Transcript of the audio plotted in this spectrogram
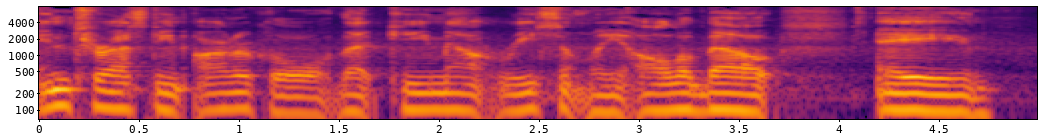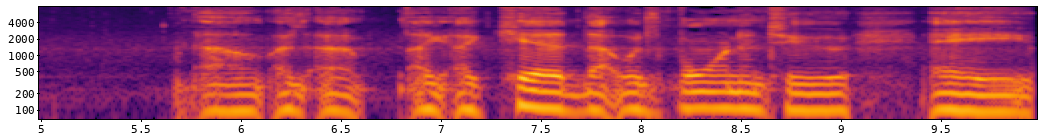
interesting article that came out recently all about a um, a, a, a, kid that was born into a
